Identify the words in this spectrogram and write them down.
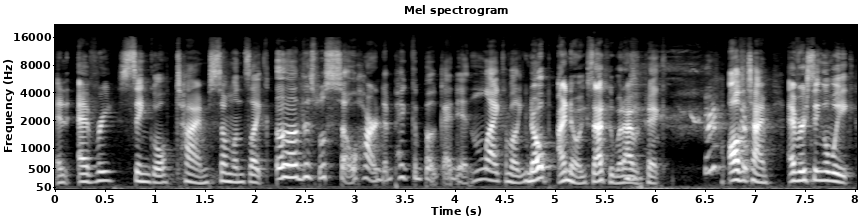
And every single time someone's like, "Oh, this was so hard to pick a book I didn't like." I'm like, "Nope, I know exactly what I would pick." all the time, every single week.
